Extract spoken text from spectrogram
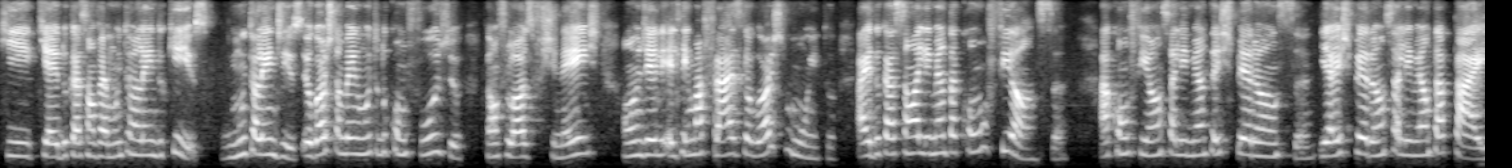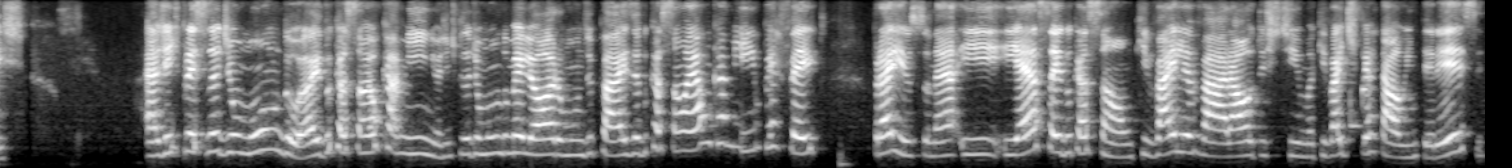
que, que a educação vai muito além do que isso, muito além disso. Eu gosto também muito do Confúcio, que é um filósofo chinês, onde ele, ele tem uma frase que eu gosto muito: a educação alimenta a confiança, a confiança alimenta a esperança, e a esperança alimenta a paz. A gente precisa de um mundo, a educação é o caminho, a gente precisa de um mundo melhor, um mundo de paz, a educação é um caminho perfeito para isso, né? E, e, essa educação que vai levar à autoestima, que vai despertar o interesse,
